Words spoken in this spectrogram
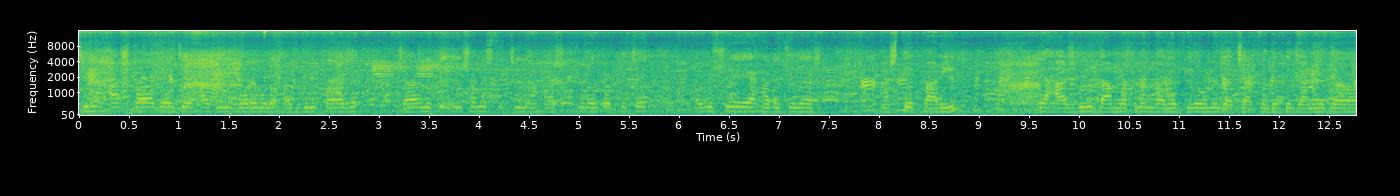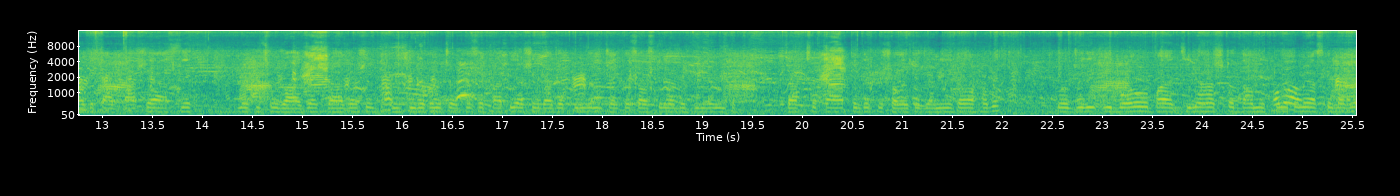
চীনা হাঁস পাওয়া যায় যে হাঁসগুলো বড় বড় হাঁসগুলো পাওয়া যায়। যারা নাকি এই সমস্ত চীনা হাঁস ক্রয় করতে চায়, অবশ্যই এই হাটে চলে আস, আসতে পারি। এই হাঁসগুলোর দাম বর্তমান বাজার কীরকমে যাচ্ছে আপনাদেরকে জানিয়ে দেওয়া হবে। তার পাশে আছে কিছু রাজহাঁস রাজহাঁসের দাম কীরকম চলতেছে। পাতি হাঁসের বাজার কীরকম চলতেছে, অস্ত্র বাজার কীরকম যাচ্ছে তা আপনাদেরকে সবাইকে জানিয়ে দেওয়া হবে। তো যদি এই বড় বা চীনা হাঁসটার দাম একটু কমে আসতে পারে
